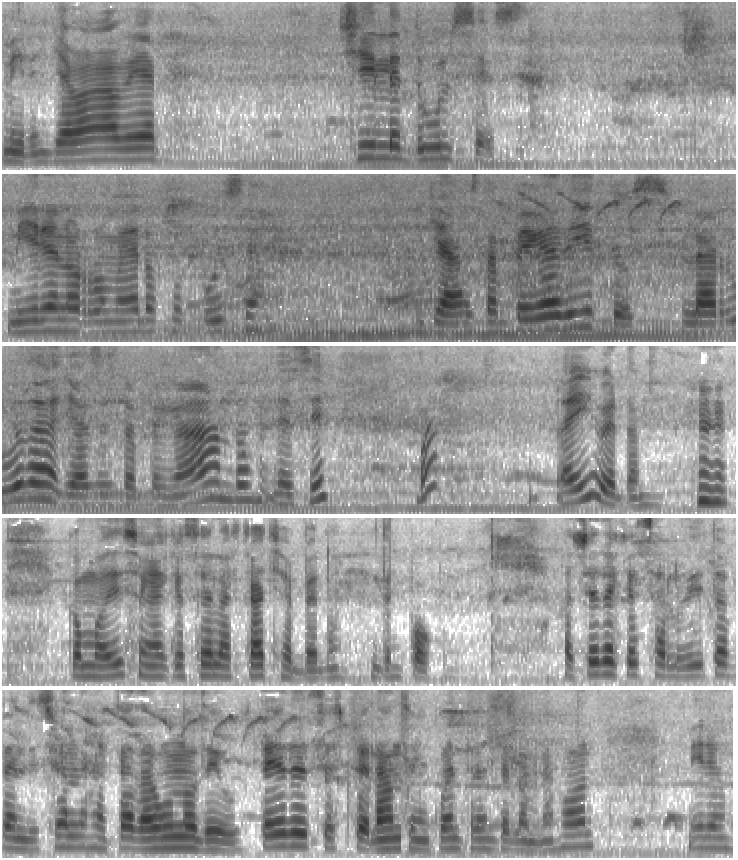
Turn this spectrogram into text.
Miren, ya van a ver chiles dulces. Miren los romeros que puse. Ya están pegaditos. La ruda ya se está pegando. Así. Bueno, ahí, ¿verdad? Como dicen, hay que hacer las cachas, ¿verdad? De un poco. Así de que saluditos, bendiciones a cada uno de ustedes. Esperando se encuentren de lo mejor. Miren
